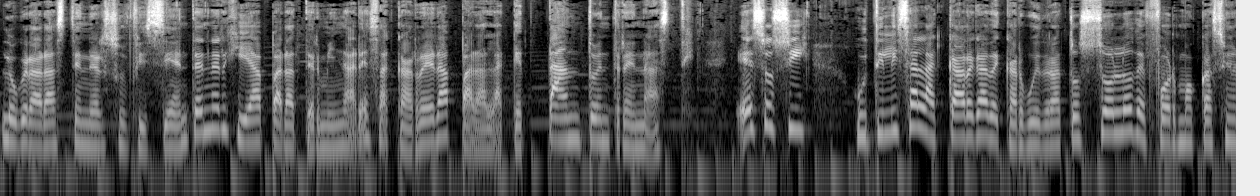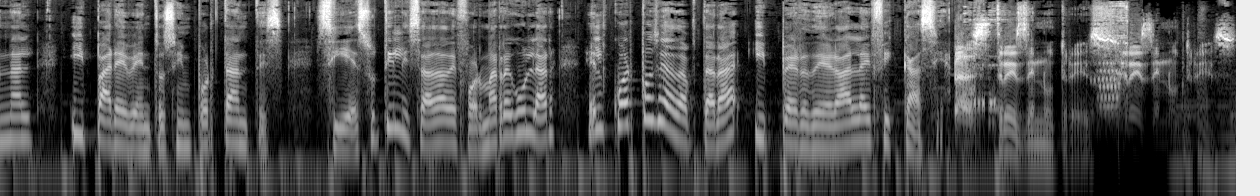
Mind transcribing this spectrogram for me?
lograrás tener suficiente energía para terminar esa carrera para la que tanto entrenaste. Eso sí, utiliza la carga de carbohidratos solo de forma ocasional y para eventos importantes. Si es utilizada de forma regular, el cuerpo se adaptará y perderá la eficacia. Las 3 de Nutres. 3 de Nutres.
